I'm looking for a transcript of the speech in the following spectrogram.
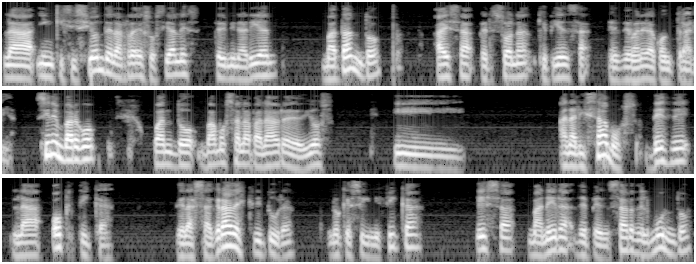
la inquisición de las redes sociales terminarían matando a esa persona que piensa de manera contraria. Sin embargo, cuando vamos a la palabra de Dios y analizamos desde la óptica de la Sagrada Escritura lo que significa esa manera de pensar del mundo,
